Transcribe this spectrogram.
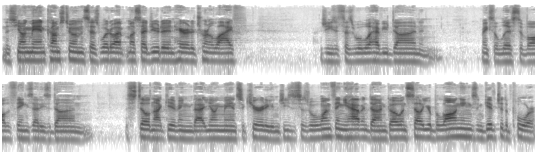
This young man comes to him and says, What do I, must I do to inherit eternal life? Jesus says, Well, what have you done? And makes a list of all the things that he's done. Still not giving that young man security. And Jesus says, Well, one thing you haven't done go and sell your belongings and give to the poor,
